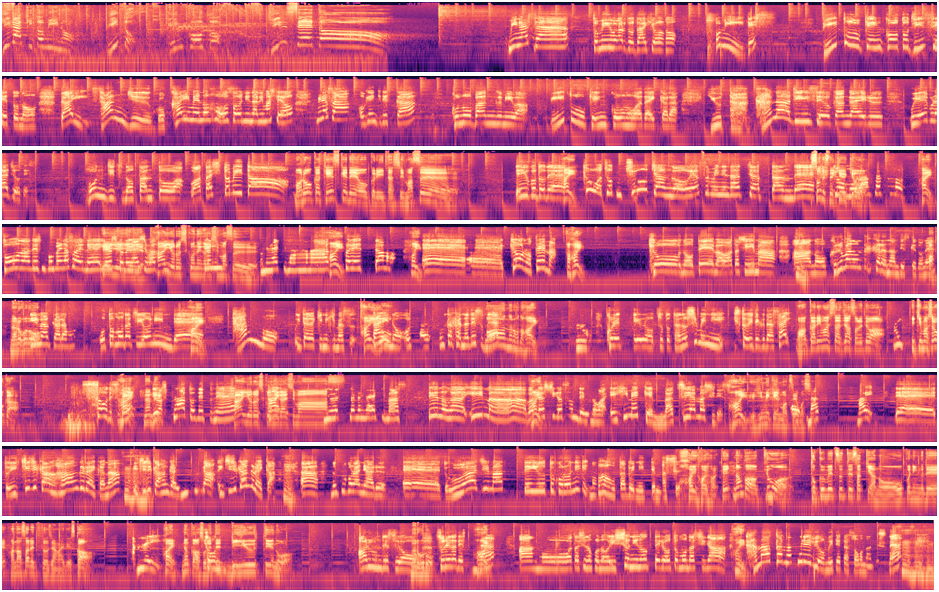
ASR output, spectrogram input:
檜垣トミーの美と健康と人生と皆さんトミーワールド代表のトミーです。美と健康と人生との第35回目の放送になりましたよ。皆さんお元気ですか？この番組は美と健康の話題から豊かな人生を考えるウェーブラジオです。本日の担当は私トミーと諸岡圭介でお送りいたします。ということで、はい。今日はちょっとちゅうちゃんがお休みになっちゃったんでそうですね今日急遽はい。そうなんです。ごめんなさいね。よろしくお願いします。はいよろしくお願いします。お願い。します、はい。それと、はい。えー今日のテーマ。あはい。今日のテーマは私今、あの車の中からなんですけどね。あなるほど。今からお友達4人で、はい。タイをいただきに来ます。タイを。のおお魚ですね。あーなるほど。はい。これっていうのをちょっと楽しみにしといてください。わかりました。じゃあそれでは、はい。行きましょうか。そうですね、はい。なんで？ではスタートですね、はいよろしくお願いします、よろしくお願いします。っていうのが今はい。私が住んでるのは愛媛県松山市です。はい愛媛県松山市。なはいでえっと1時間半ぐらいかな？うんうんうん。1時間半から2時間1時間ぐらいか、うん。あのところにあるえっと宇和島っていうところにご飯を食べに行ってます。はいはいはい。えなんか今日は特別ってさっきあのオープニングで話されてたじゃないですか。はい。はい。なんかそれって理由っていうのは？あるんですよ。なるほど。それがですね、はいあの私のこの一緒に乗ってるお友達がはい。たまたまテレビを見てたそうなんですね。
